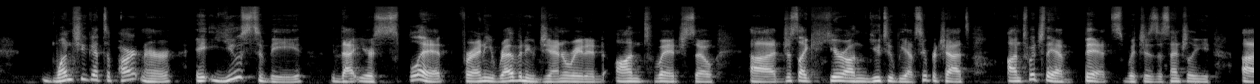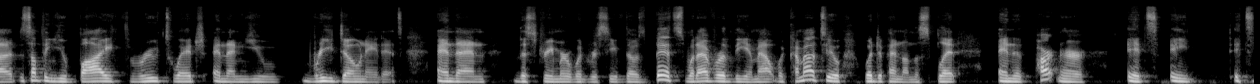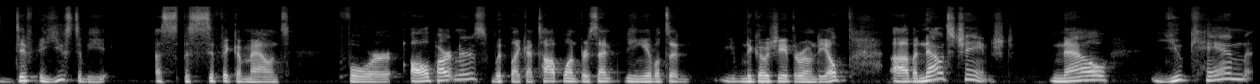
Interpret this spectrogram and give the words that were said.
once you get to partner, it used to be that you're split for any revenue generated on Twitch. So, uh, just like here on YouTube, we have super chats. On Twitch, they have bits, which is essentially uh, something you buy through Twitch and then you redonate it. And then the streamer would receive those bits. Whatever the amount would come out to would depend on the split. And a partner, it's a it's diff. It used to be a specific amount for all partners, with like a top one percent being able to negotiate their own deal. Uh, but now it's changed. Now you can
